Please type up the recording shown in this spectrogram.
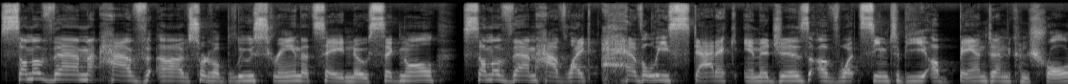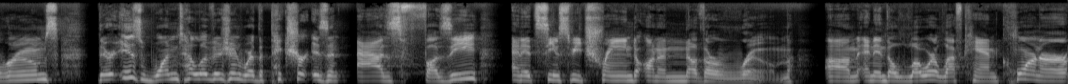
Some of them have uh, sort of a blue screen that say no signal. Some of them have like heavily static images of what seem to be abandoned control rooms. There is one television where the picture isn't as fuzzy and it seems to be trained on another room. Um, and in the lower left hand corner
